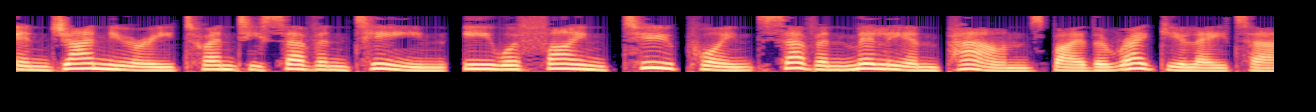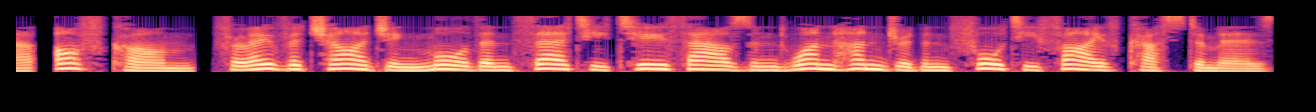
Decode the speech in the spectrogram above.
In January 2017, E were fined £2.7 million by the regulator, Ofcom, for overcharging more than 32,145 customers.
